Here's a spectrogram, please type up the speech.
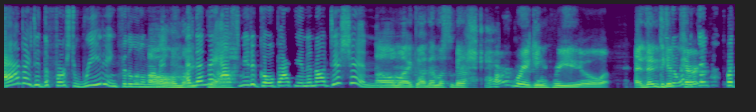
I did the first reading for The Little Mermaid. Oh and then they God. asked me to go back in and audition. oh my god that must have been heartbreaking for you and then to You get paired but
